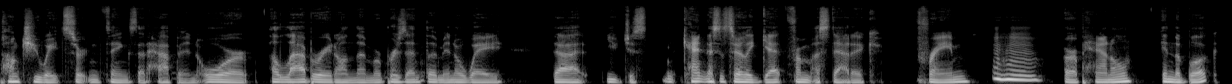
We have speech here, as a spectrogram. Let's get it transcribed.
punctuate certain things that happen or elaborate on them or present them in a way that you just can't necessarily get from a static frame Mm-hmm. or a panel in the book.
